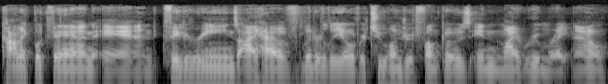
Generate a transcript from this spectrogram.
comic book fan and figurines. I have literally over 200 Funkos in my room right now.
